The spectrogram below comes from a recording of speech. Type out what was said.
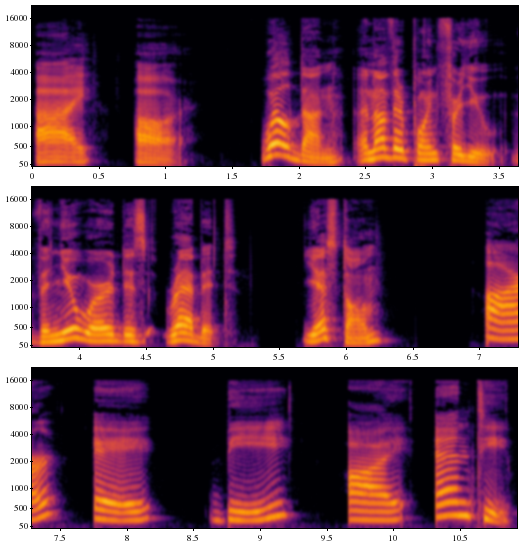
I R. Well done. Another point for you. The new word is rabbit. Yes, Tom. R A B I N T.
